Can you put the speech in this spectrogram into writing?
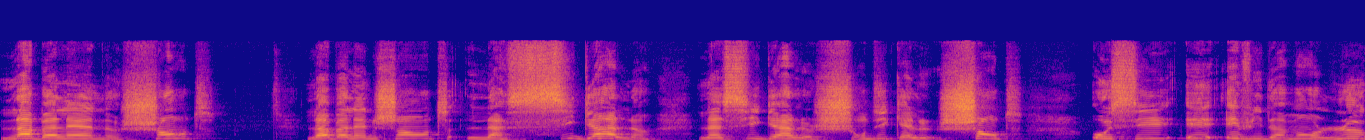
La baleine chante, la baleine chante, la cigale, la cigale, on dit qu'elle chante aussi, et évidemment le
